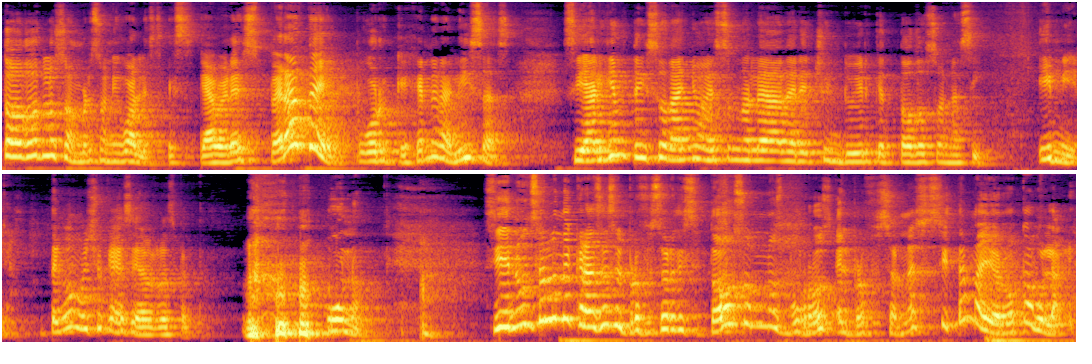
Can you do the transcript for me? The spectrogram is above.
todos los hombres son iguales. Es que, a ver, espérate, ¿por qué generalizas? Si alguien te hizo daño, eso no le da derecho a intuir que todos son así. Y mira, tengo mucho que decir al respecto. Uno, si en un salón de clases el profesor dice, todos son unos burros, el profesor necesita mayor vocabulario.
